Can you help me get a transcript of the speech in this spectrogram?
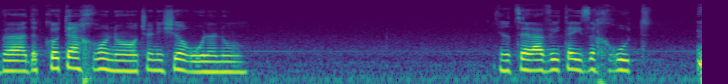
בדקות האחרונות שנשארו לנו. נרצה להביא את ההיזכרות.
